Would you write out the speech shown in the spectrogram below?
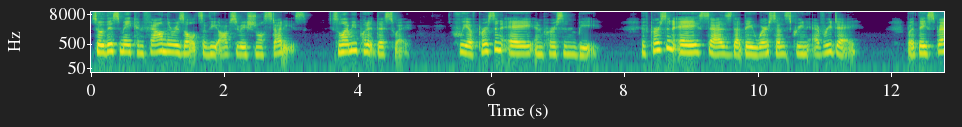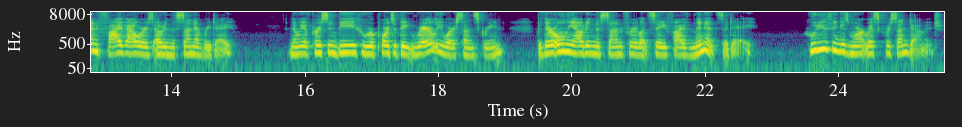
so this may confound the results of the observational studies. So let me put it this way if we have person A and person B, if person A says that they wear sunscreen every day, but they spend five hours out in the sun every day, then we have person B who reports that they rarely wear sunscreen, but they're only out in the sun for, let's say, five minutes a day. Who do you think is more at risk for sun damage?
